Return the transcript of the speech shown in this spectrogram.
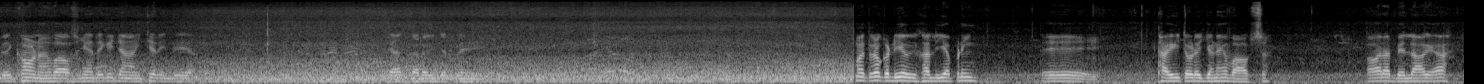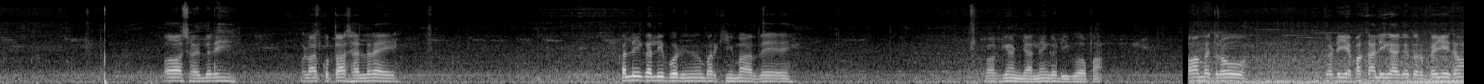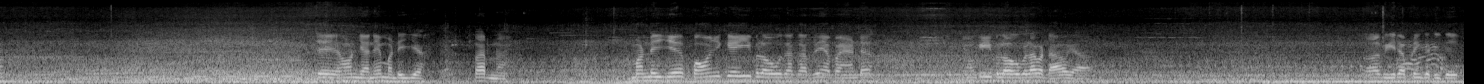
ਵੇਖੋ ਹੁਣ ਵਾਪਸ ਜਾਂਦੇ ਕਿ ਜਾਂ ਇੱਥੇ ਰਹਿੰਦੇ ਆ। ਕਿਆ ਕਰੋ ਇੱਧਰ ਤੇ। ਮਤਲਬ ਗੱਡੀ ਹੋ ਗਈ ਖਾਲੀ ਆਪਣੀ। ਤੇ 28 ਤੋੜੇ ਜਣੇ ਵਾਪਸ। ਆਰਾ ਬਿੱਲ ਆ ਗਿਆ। ਆਹ ਸੈਲਰ ਹੀ ਬੜਾ ਕੁੱਤਾ ਸੈਲਰ ਹੈ ਇਹ। ਕੱਲੀ ਕੱਲੀ ਬੋਰੀ ਨੂੰ ਬਰਖੀ ਮਾਰਦੇ ਬਾਕੀ ਹੁਣ ਜਾਣੇ ਗੱਡੀ ਕੋ ਆਪਾਂ। ਆ ਮਿੱਤਰੋ, ਗੱਡੀ ਆਪਾਂ ਖਾਲੀ ਕਰਕੇ ਤੁਰ ਪਏ ਜੀ ਇਥੋਂ। ਤੇ ਹੁਣ ਜਾਣੇ ਮੰਡੀ 'ਚ ਭਰਨ ਮੰਡੀ 'ਚ ਪਹੁੰਚ ਕੇ ਹੀ ਬਲੌਗ ਦਾ ਕਰਦੇ ਆਪਾਂ ਐਂਡ ਕਿਉਂਕਿ ਬਲੌਗ ਬੜਾ ਵੱਡਾ ਹੋ ਗਿਆ। ਆ ਵੀਰ ਆਪਣੀ ਗੱਡੀ ਤੇ।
